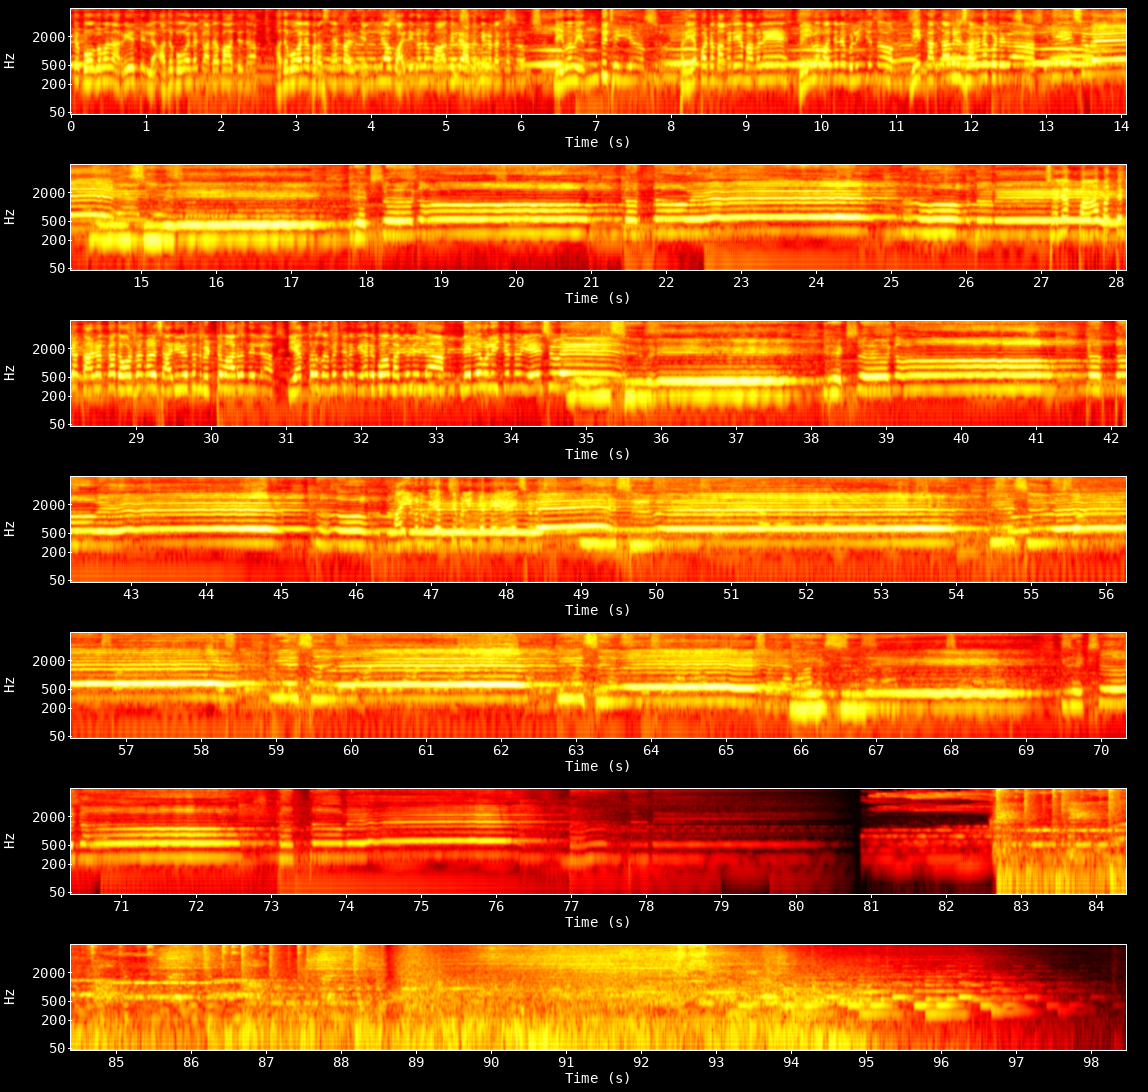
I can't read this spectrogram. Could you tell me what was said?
മുന്നോട്ട് പോകുമെന്ന് അറിയത്തില്ല. അതുപോലെ കടബാധ്യത അതുപോലെ പ്രശ്നങ്ങൾ എല്ലാ വഴികളും വാതിലും അടഞ്ഞു കിടക്കുന്നു. ദൈവം എന്തു ചെയ്യാം? പ്രിയപ്പെട്ട മകനെ മകളെ ദൈവവചനം വിളിക്കുന്നു. നീ കർത്താവിൽ ശരണപ്പെടുക. യേശുവേ. യേശുവേ രക്ഷക. പാപത്തിന്റെ തഴക്ക ദോഷങ്ങൾ ശരീരത്തിൽ നിന്ന് വിട്ടുമാറുന്നില്ല. എത്ര ശ്രമിച്ചാലും കയറി പോകാൻ പറ്റുന്നില്ല. നിലവിളിക്കുന്നു യേശുവേ. രക്ഷക കർത്താവേ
